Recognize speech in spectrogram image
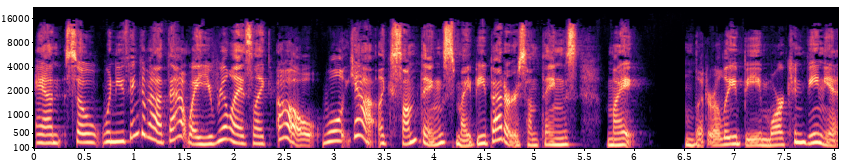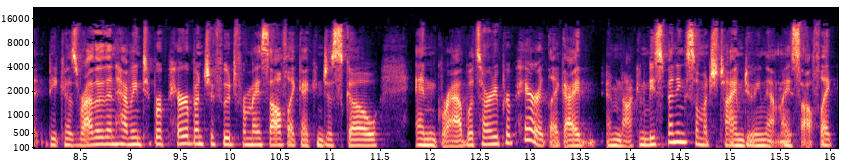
And so when you think about it that way, you realize like, oh, well, yeah, like some things might be better. Some things might literally be more convenient because rather than having to prepare a bunch of food for myself, like I can just go and grab what's already prepared. Like I am not going to be spending so much time doing that myself. Like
